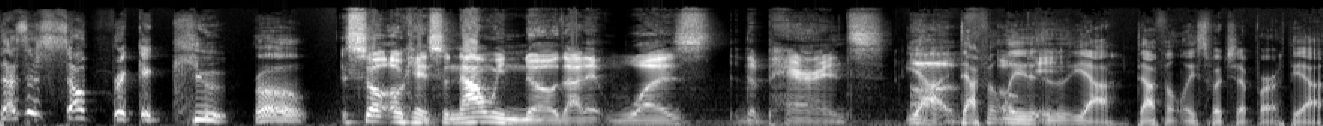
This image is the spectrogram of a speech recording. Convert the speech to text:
That's just so freaking cute, bro. So okay, so now we know that it was the parents. Yeah, definitely. Yeah, definitely switched at birth. Yeah.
